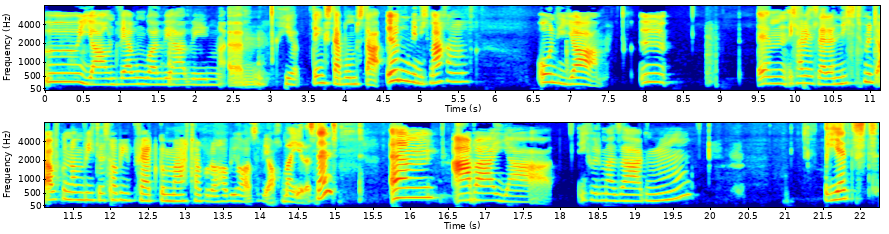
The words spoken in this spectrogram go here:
Äh, ja, und Werbung wollen wir wegen ähm, hier Dingster Bumster irgendwie nicht machen. Und ja, ähm, ich habe jetzt leider nicht mit aufgenommen, wie ich das Hobbypferd gemacht habe oder Hobbyhorse, wie auch immer ihr das nennt. Ähm, aber ja, ich würde mal sagen, jetzt,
